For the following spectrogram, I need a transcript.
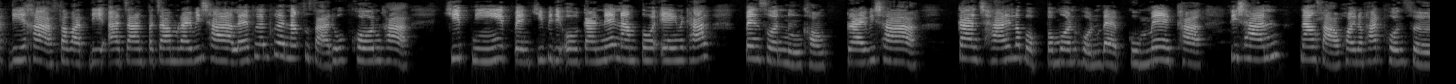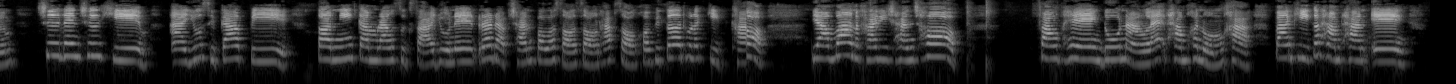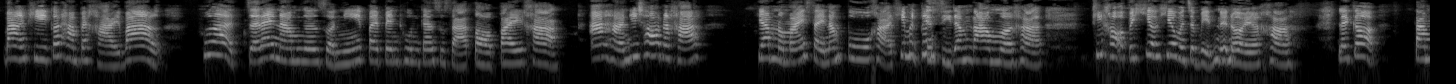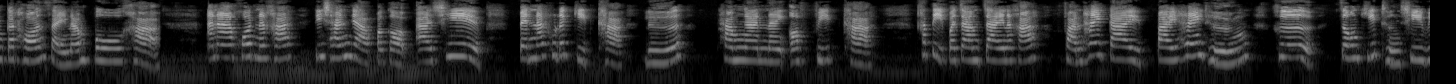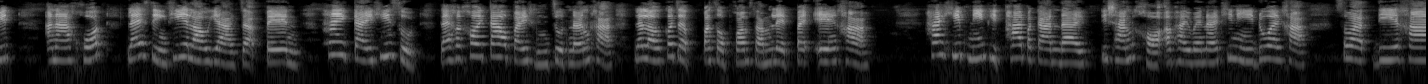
สดีค่ะ สวัสดีอาจารย์ประจำรายวิชาและเพื่อนๆนนักศึกษาทุกคนค่ะ คลิปนี้เป็นคลิปวิดีโอการแนะนำตัวเองนะคะ เป็นส่วนหนึ่งของรายวิชา การใช้ระบบประมวลผลแบบกลุ่มเมฆค่ะ ดิฉัน นางสาวพลอยนภัสพลเสริม ชื่อเล่นชื่อครีม อายุ 19 ปี ตอนนี้กำลังศึกษาอยู่ในระดับชั้น ปวส 2 ทับ 2 คอมพิวเตอร์ธุรกิจค่ะ ยามว่างนะคะดิฉันชอบฟังเพลงดูหนังและทำขนมค่ะ บางทีก็ทำทานเอง บางทีก็ทำไปขายบ้าง เพื่อจะได้นำเงินส่วนนี้ไปเป็นทุนการศึกษาต่อไปค่ะ อาหารที่ชอบนะคะยำหน่อไม้ใส่น้ำปูค่ะ ที่มันเป็นสีดำๆอะค่ะ ที่เขาเอาไปเคี่ยวเคี่ยวๆมันจะเหม็นหน่อยๆอะค่ะ แล้วก็ตำกระท้อนใส่น้ำปูค่ะ อนาคตนะคะ ดิฉันอยากประกอบอาชีพ เป็นนักธุรกิจค่ะ หรือทำงานในออฟฟิศค่ะ คติประจำใจนะคะ ฝันให้ไกลไปให้ถึง คือจงคิดถึงชีวิต อนาคตและสิ่งที่เราอยากจะเป็น ให้ไกลที่สุด และค่อยๆก้าวไปถึงจุดนั้นค่ะ และเราก็จะประสบความสำเร็จไปเองค่ะ ถ้าคลิปนี้ผิดพลาดประการใด ดิฉันขออภัยไว้ณที่นี้ด้วยค่ะ สวัสดีค่ะ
